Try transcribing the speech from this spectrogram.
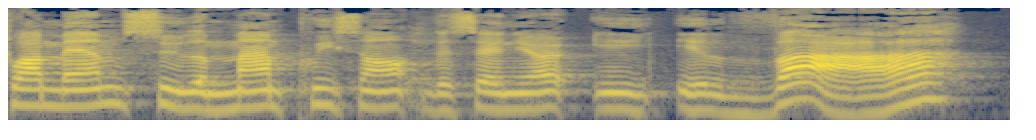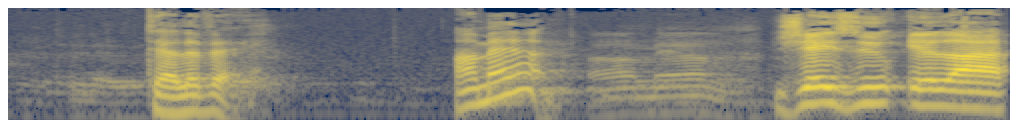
toi-même sous la main puissante du Seigneur, il, il va t'élever. Amen. Jésus, il a,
